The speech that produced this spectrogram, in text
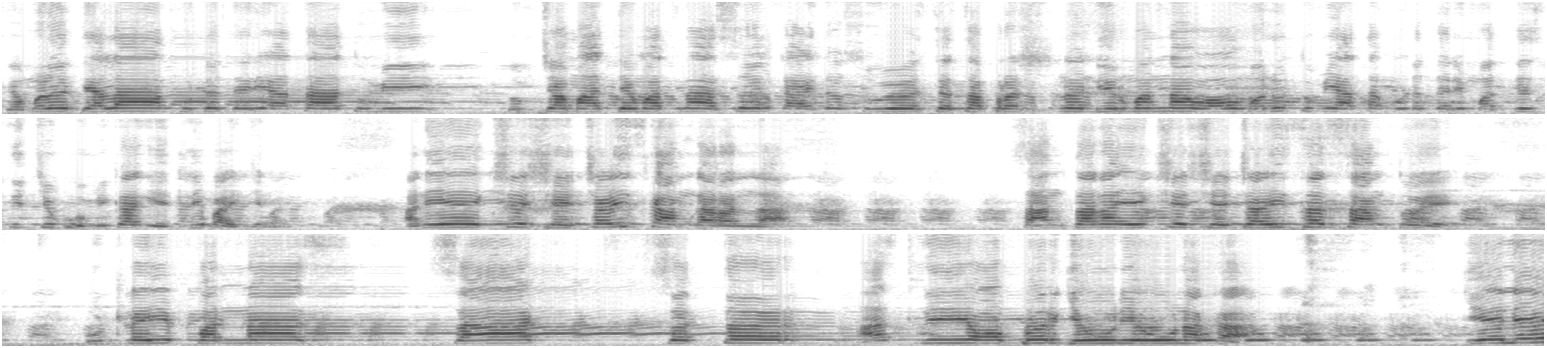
त्यामुळे त्याला कुठेतरी आता तुम्ही तुमच्या माध्यमातून असेल कायदा सुव्यवस्थेचा प्रश्न निर्माण न व्हावा म्हणून तुम्ही आता कुठेतरी मध्यस्थीची भूमिका घेतली पाहिजे. आणि हे एकशे शेहेचाळीस कामगारांना सांगताना एकशे शेचाळीसच सांगतोय. कुठलेही पन्नास साठ सत्तर असली ऑफर घेऊन येऊ नका. गेले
